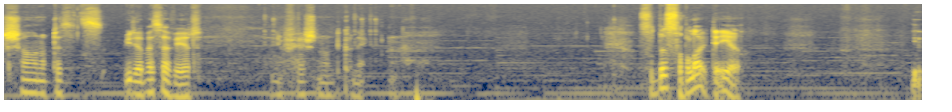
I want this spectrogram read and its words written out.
Mal schauen, ob das jetzt wieder besser wird. Refreshen und connecten. So bist aber Leute, ihr. Ja.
